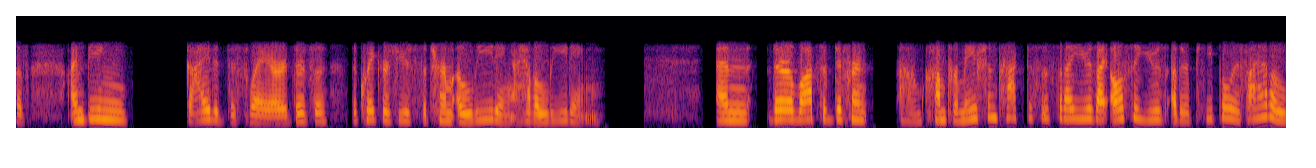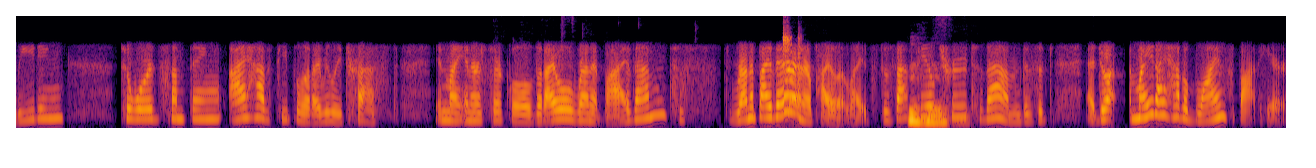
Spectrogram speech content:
of I'm being guided this way. Or there's a the Quakers use the term a leading. I have a leading, and there are lots of different um, confirmation practices that I use. I also use other people. If I have a leading towards something, I have people that I really trust in my inner circle that I will run it by them to run it by their inner pilot lights. Does that feel Mhm. true to them? Does it? uh, Do I, might I have a blind spot here?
